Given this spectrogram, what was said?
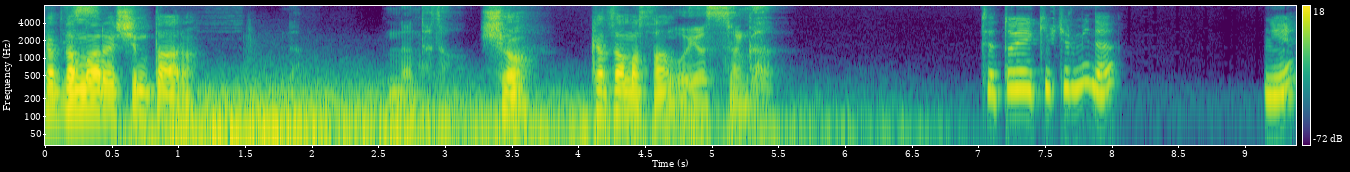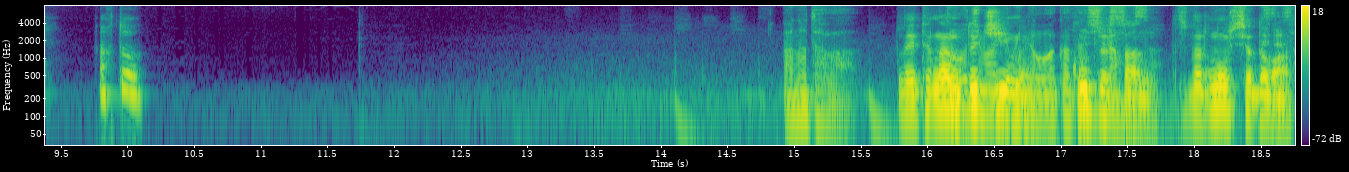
Кадзамара Шінтаро. Що? Кадзама-сан? Це той, який в тюрмі, да? Ні? А хто? Лейтенант Доджіме, Кудзе-сан, звернувся до вас,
